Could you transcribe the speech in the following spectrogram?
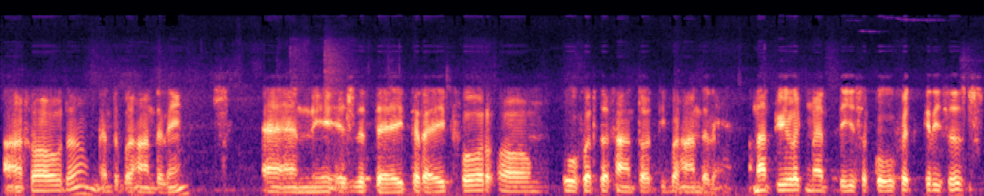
aangehouden met de behandeling. En nu is de tijd rijp voor om over te gaan tot die behandeling. Natuurlijk met deze COVID-crisis,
